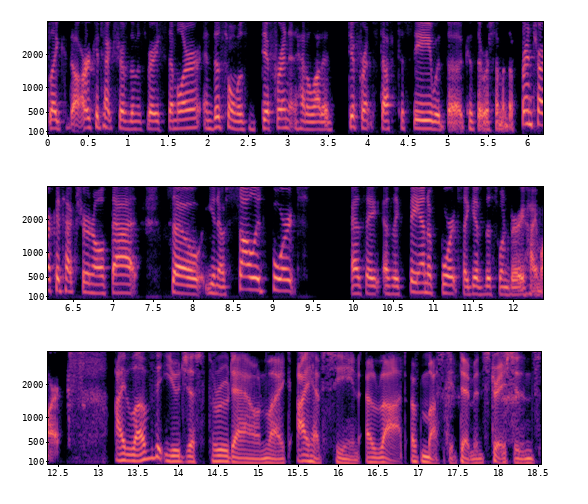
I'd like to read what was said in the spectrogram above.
like the architecture of them is very similar and this one was different it had a lot of different stuff to see with the because there was some of the french architecture and all of that so you know solid fort as a as a fan of forts, I give this one very high marks. I love that you just threw down like I have seen a lot of musket demonstrations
